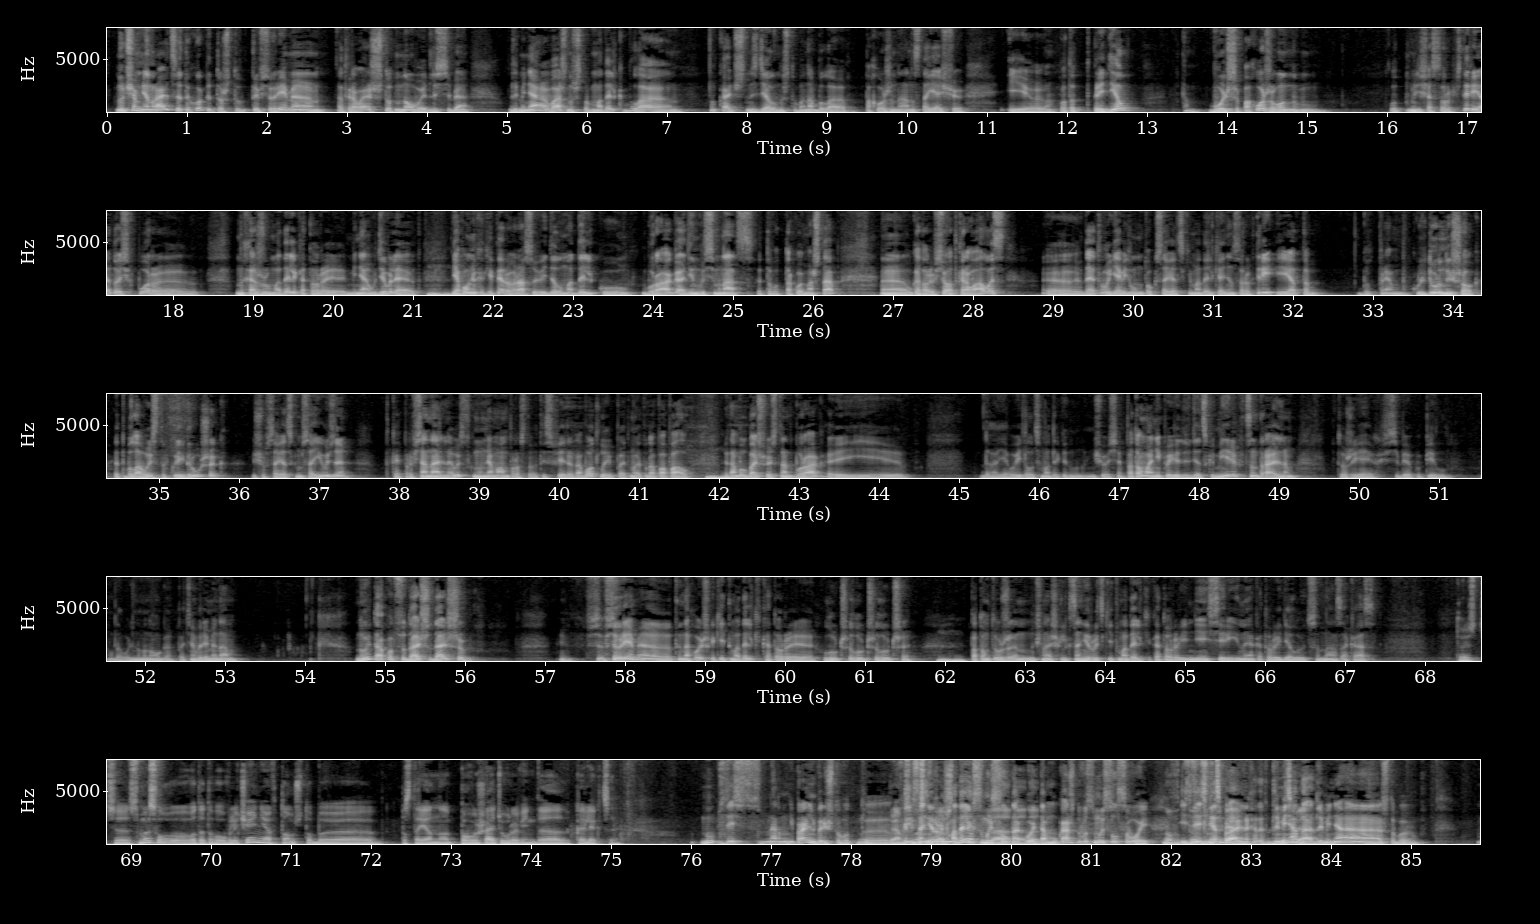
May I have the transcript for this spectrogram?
ну, чем мне нравится это хобби, то, что ты все время открываешь что-то новое для себя. Для меня важно, чтобы моделька была, ну, качественно сделана, чтобы она была похожа на настоящую. И вот этот предел, там, больше похоже, он... Вот мне сейчас 44, я до сих пор э, нахожу модели, которые меня удивляют. Мгм. Я помню, как я первый раз увидел модельку Бурага 1.18. Это вот такой масштаб, э, у которой все открывалось. Э, До этого я видел ну, только советские модельки 1.43, и это был прям культурный шок. Это была выставка игрушек еще в Советском Союзе. Такая профессиональная выставка. Ну, у меня мама просто в этой сфере работала, и поэтому я туда попал. И там был большой стенд Бурага, и да, я увидел эти модельки, думаю, ну, ничего себе. Потом они появились в детском мире, в центральном. Тоже я их себе купил ну, довольно много по тем временам. Ну и так вот все дальше, дальше. Все, все время ты находишь какие-то модельки, которые лучше, лучше, лучше. Мгм. Потом ты уже начинаешь коллекционировать какие-то модельки, которые не серийные, а которые делаются на заказ. То есть э, смысл вот этого увлечения в том, чтобы постоянно повышать уровень да, коллекции. Ну, здесь, наверное, неправильно говорить, что вот Ну, э, в коллекционировании моделек нет. смысл Да, да, такой, да, там да. у каждого смысл свой. Ну, И здесь нет тебя. правильных ответов. Для, Для меня, тебя. да, для меня, чтобы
